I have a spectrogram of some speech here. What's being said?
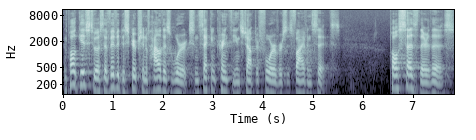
And Paul gives to us a vivid description of how this works in 2 Corinthians chapter 4 verses 5 and 6. Paul says there this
